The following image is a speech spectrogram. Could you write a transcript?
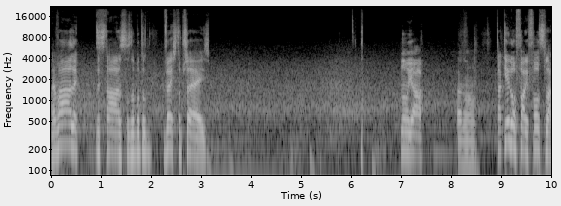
No wale dystansu, no bo to weź to przejdź. No ja no. Takiego farfocla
